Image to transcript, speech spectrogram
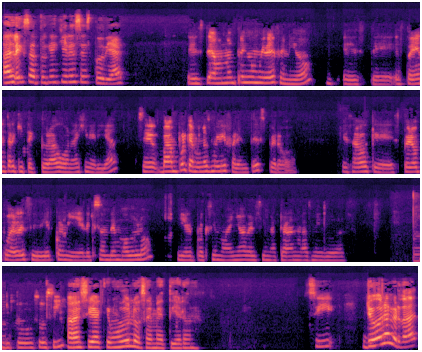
Alexa, ¿tú qué quieres estudiar? Este, aún no tengo muy definido. Este, estoy entre arquitectura o una ingeniería. Se van por caminos muy diferentes, pero es algo que espero poder decidir con mi elección de módulo y el próximo año a ver si me aclaran más mis dudas. ¿Y tú, Susi? Ah, sí, ¿a qué módulo se metieron? Sí, yo la verdad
